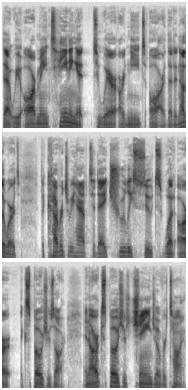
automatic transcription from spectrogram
that we are maintaining it to where our needs are. That, in other words, the coverage we have today truly suits what our exposures are. And our exposures change over time.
